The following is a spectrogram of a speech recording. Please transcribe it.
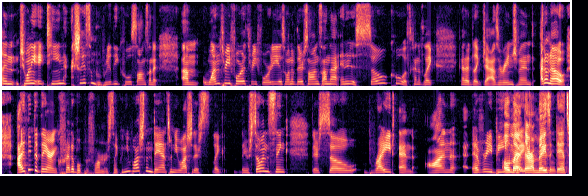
in 2018 actually has some really cool songs on it. Um, 134340 is one of their songs on that, and it is so cool. It's kind of like got a like jazz arrangement. I don't know. I think that they are incredible performers. Like when you watch them dance, when you watch their like they're so in sync, they're so bright and on every beat. oh man, like- they're amazing dancers.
